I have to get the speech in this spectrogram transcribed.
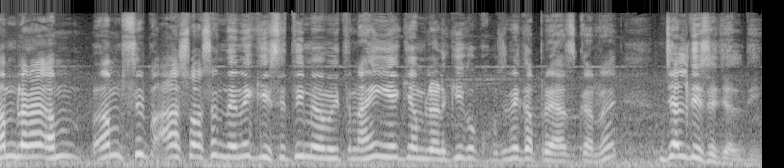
हम लगा हम हम सिर्फ़ आश्वासन देने की स्थिति में हम इतना ही है कि हम लड़की को खोजने का प्रयास कर रहे हैं जल्दी से जल्दी।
